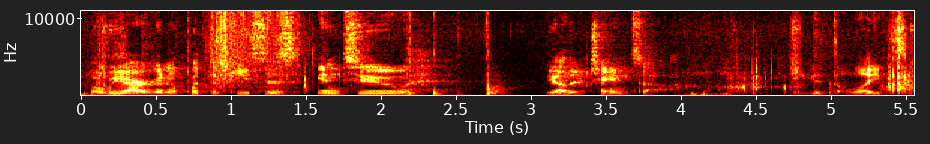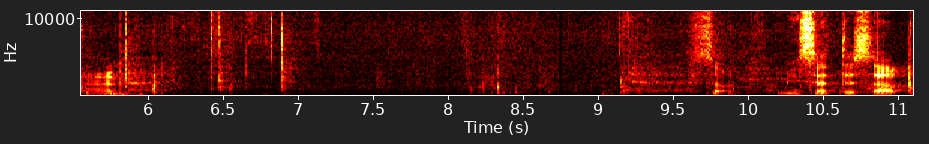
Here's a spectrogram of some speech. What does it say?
but we are gonna put the pieces into the other chainsaw. Let me get the lights on. So let me set this up.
